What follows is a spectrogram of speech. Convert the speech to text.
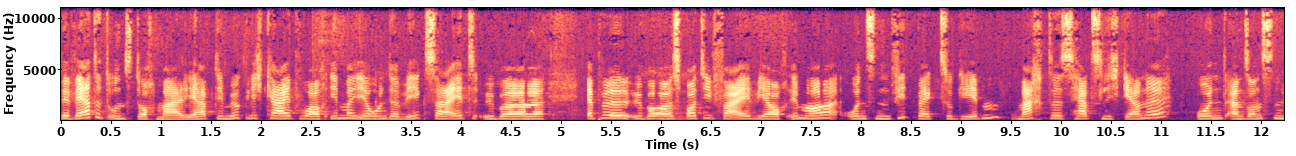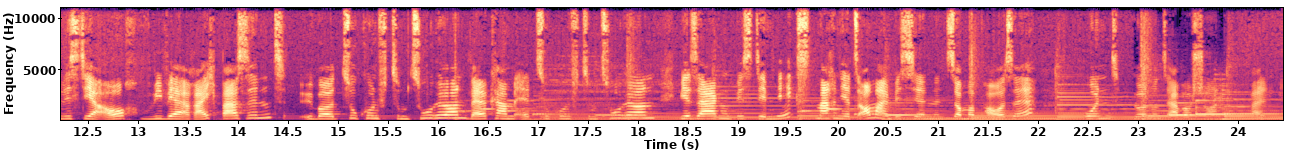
Bewertet uns doch mal. Ihr habt die Möglichkeit, wo auch immer ihr unterwegs seid, über Apple, über Spotify, wie auch immer, uns ein Feedback zu geben. Macht es herzlich gerne. Und ansonsten wisst ihr auch, wie wir erreichbar sind über Zukunft zum Zuhören. Welcome at Zukunft zum Zuhören. Wir sagen bis demnächst, machen jetzt auch mal ein bisschen Sommerpause und hören uns aber schon bald wieder.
